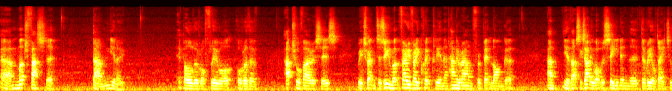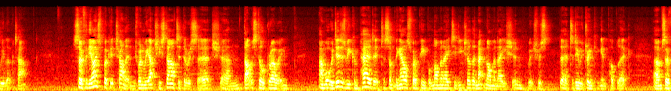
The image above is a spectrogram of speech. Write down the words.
uh, much faster than, you know, Ebola or flu or, or other actual viruses. We expect them to zoom up very, very quickly and then hang around for a bit longer. And you know, that's exactly what was seen in the, the real data we looked at. So for the Ice Bucket Challenge, when we actually started the research, um, that was still growing. And what we did is we compared it to something else where people nominated each other, neck nomination, which was uh, to do with drinking in public. Um, so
